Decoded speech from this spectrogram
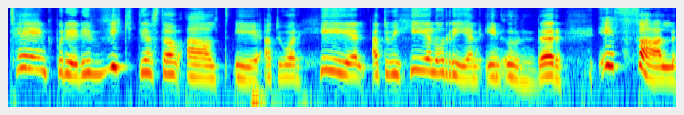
tänk på det, det viktigaste av allt är att du, har hel, att du är hel och ren in under ifall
